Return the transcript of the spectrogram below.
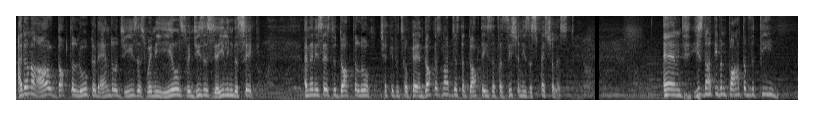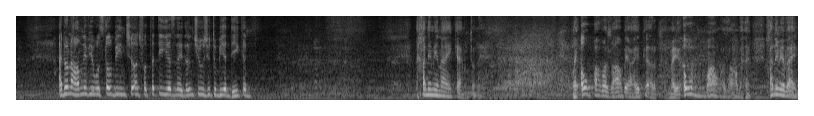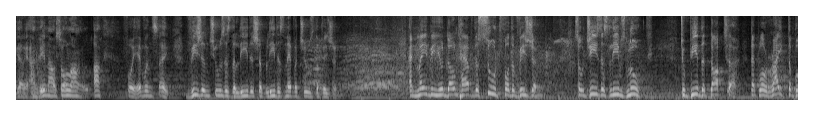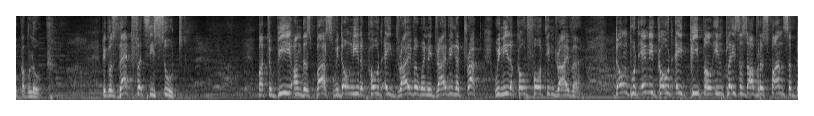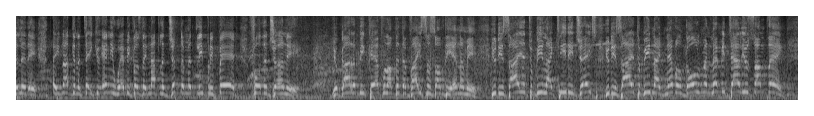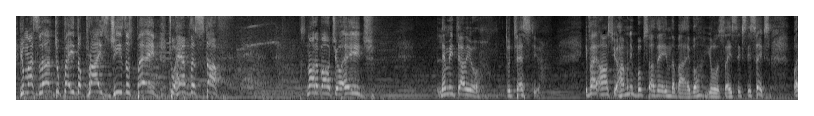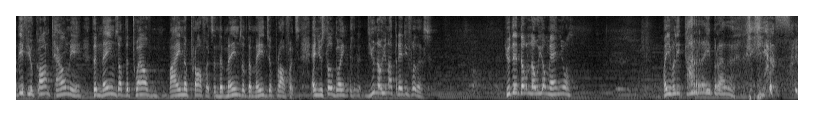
I don't know how Dr. Luke could handle Jesus when he heals, when Jesus is healing the sick. And then he says to Dr. Luke, check if it's okay. And doctor's not just a doctor, he's a physician, he's a specialist. And he's not even part of the team. I don't know how many of you will still be in church for 30 years and they didn't choose you to be a deacon. My oupa was daar by hy kerk. My ouma was daar by. Gaan nie meer by kerk. I've been now so long. For heaven's sake. Vision chooses the leadership. Leaders never choose the vision. And maybe you don't have the suit for the vision. So Jesus leaves Luke to be the doctor that will write the book of Luke because that fits his suit. But to be on this bus, we don't need a code 8 driver when we're driving a truck. We need a code 14 driver. Don't put any code 8 people in places of responsibility. They're not going to take you anywhere because they're not legitimately prepared for the journey. You gotta be careful of the devices of the enemy. You desire to be like T.D. Jakes, you desire to be like Neville Goldman. Let me tell you something. You must learn to pay the price Jesus paid to have the stuff. It's not about your age. Let me tell you to test you. If I ask you how many books are there in the Bible, you will say 66. But if you can't tell me the names of the 12 minor prophets and the names of the major prophets, and you're still going, do you know you're not ready for this? You don't know your manual. Maar jy wil die kar brother. yes.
